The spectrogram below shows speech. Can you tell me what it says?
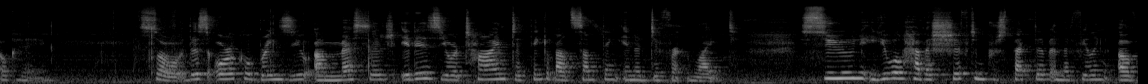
Okay, so this oracle brings you a message. It is your time to think about something in a different light. Soon you will have a shift in perspective and the feeling of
